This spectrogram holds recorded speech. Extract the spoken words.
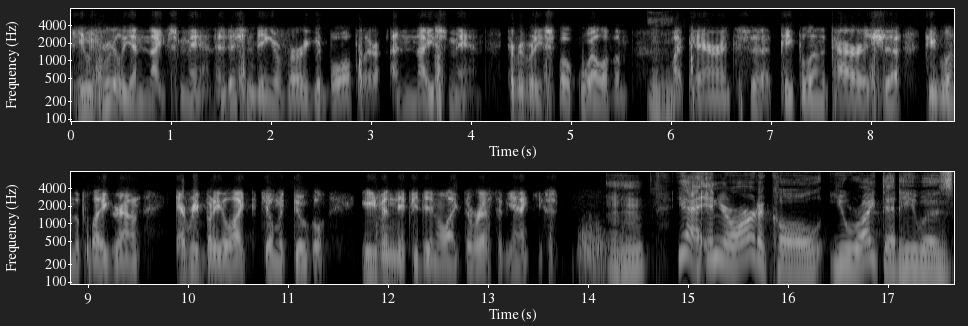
he was really a nice man. In addition to being a very good ball player, a nice man. Everybody spoke well of him. Mm-hmm. My parents, uh, people in the parish, uh, people in the playground, everybody liked Gil McDougald, even if you didn't like the rest of the Yankees. Mm-hmm. Yeah, in your article, you write that he was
